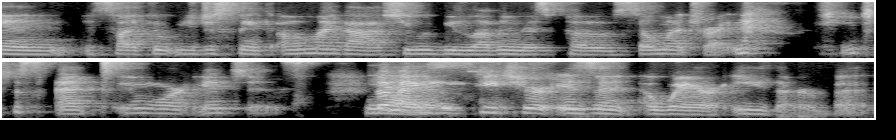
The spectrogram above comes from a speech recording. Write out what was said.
And it's like you just think, oh my gosh, you would be loving this pose so much right now if you just had two more inches. But yes. maybe the teacher isn't aware either. But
